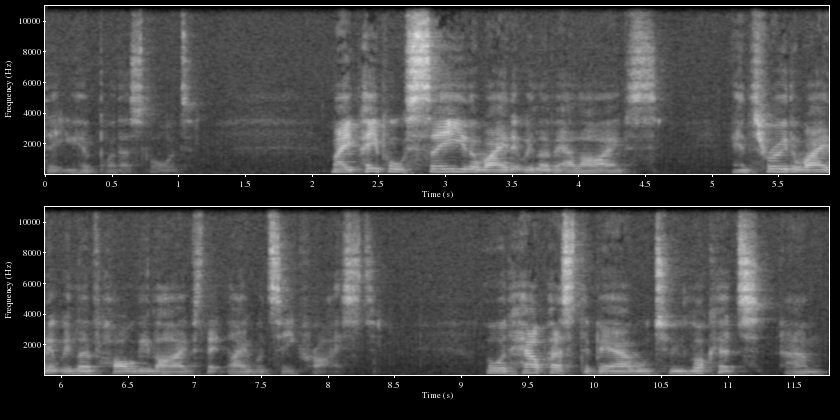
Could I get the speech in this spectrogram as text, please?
that you have put us, Lord. May people see the way that we live our lives, and through the way that we live holy lives, that they would see Christ. Lord, help us to be able to look at um,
